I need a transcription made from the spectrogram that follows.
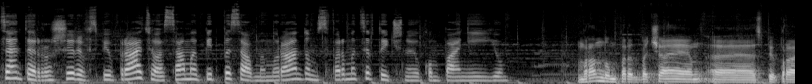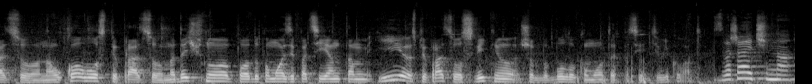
центр розширив співпрацю, а саме підписав меморандум з фармацевтичною компанією. Меморандум передбачає е, співпрацю наукову, співпрацю медичну по допомозі пацієнтам і співпрацю освітню, щоб було кому тих пацієнтів лікувати. Зважаючи на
